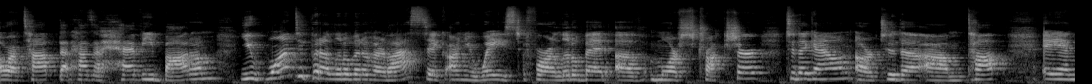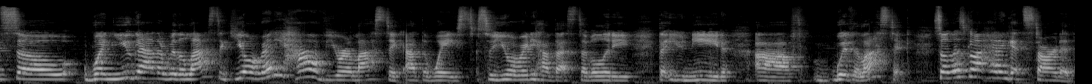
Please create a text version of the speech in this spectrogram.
or a top that has a heavy bottom, you want to put a little bit of elastic on your waist for a little bit of more structure to the gown or to the um, top. And so when you gather with elastic, you already have your elastic at the waist. So you already have that stability that you need uh, with elastic. So let's go ahead and get started.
